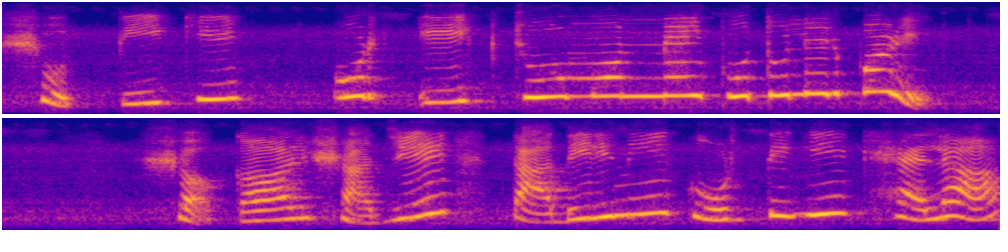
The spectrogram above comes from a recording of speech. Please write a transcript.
সত্যি কি ওর একটু মন নেই পুতুলের পরে? সকাল সাজে তাদের নিয়ে করতে গিয়ে খেলা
